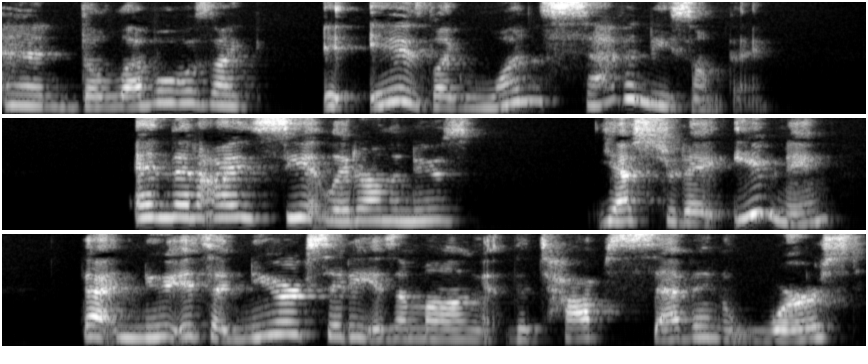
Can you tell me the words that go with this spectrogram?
And the level was like, it is like 170 something. And then I see it later on the news yesterday evening that new it said New York City is among the top seven worst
